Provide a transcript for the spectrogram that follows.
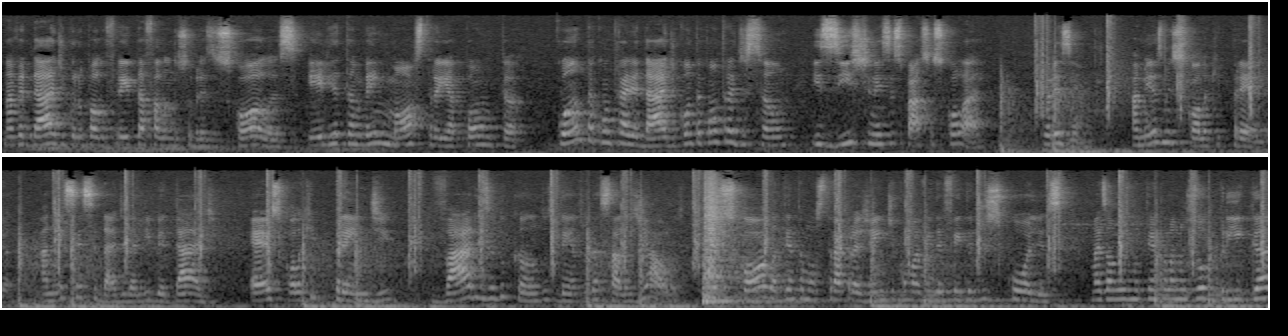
Na verdade, quando Paulo Freire está falando sobre as escolas, ele também mostra e aponta quanta contrariedade, quanta contradição existe nesse espaço escolar. Por exemplo, a mesma escola que prega a necessidade da liberdade é a escola que prende vários educandos dentro das salas de aula. A escola tenta mostrar para gente como a vida é feita de escolhas, mas ao mesmo tempo ela nos obriga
